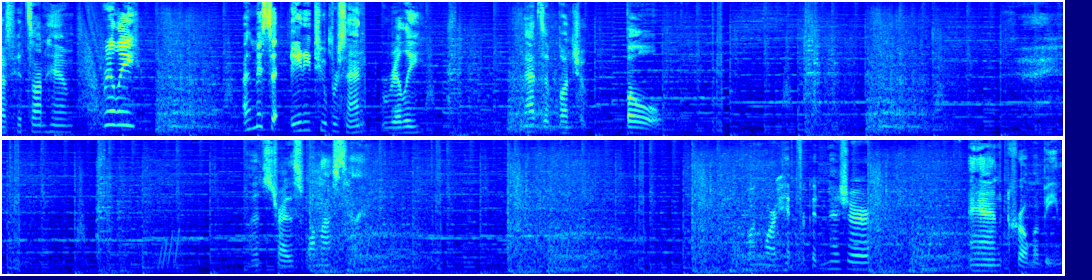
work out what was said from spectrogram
Enough hits on him. Really? I missed at 82%? Really? That's a bunch of bull. Okay. Let's try this one last time. One more hit for good measure. And Chroma Beam.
